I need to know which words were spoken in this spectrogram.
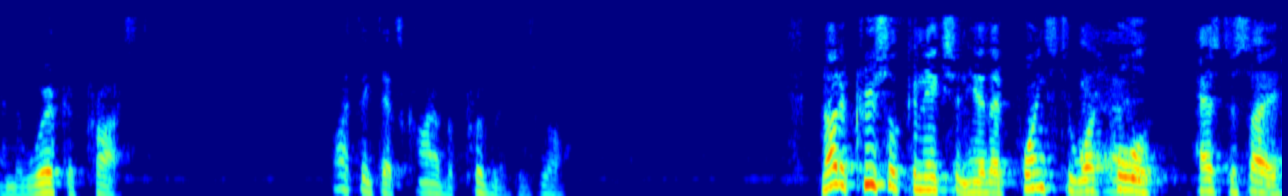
and the work of Christ. I think that's kind of a privilege as well. Not a crucial connection here that points to what Paul has to say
